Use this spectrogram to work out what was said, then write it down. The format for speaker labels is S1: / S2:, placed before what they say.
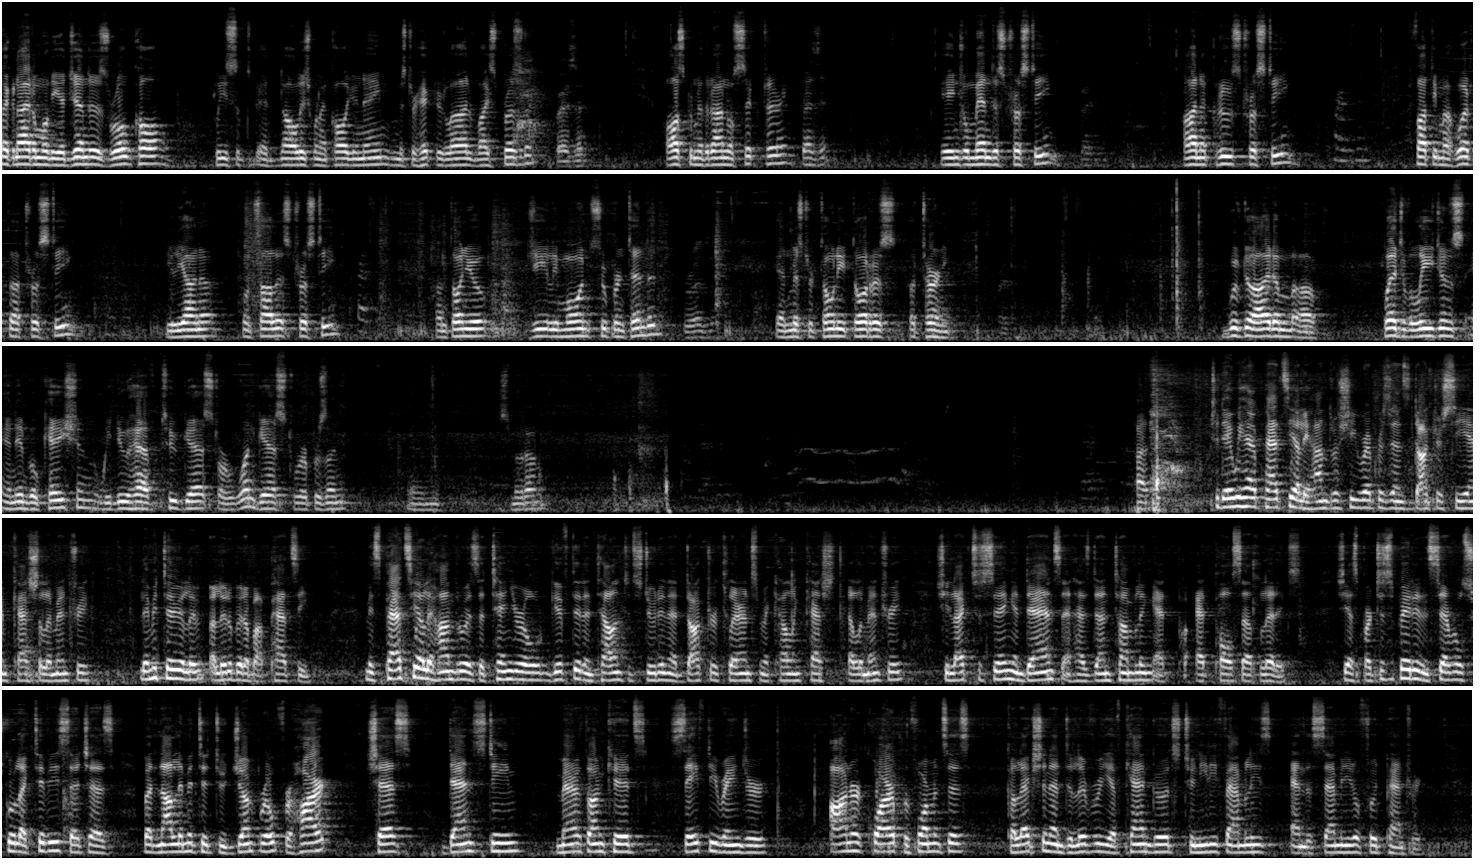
S1: Second item on the agenda is roll call. Please acknowledge when I call your name. Mr. Hector Leal, Vice President.
S2: Present.
S1: Oscar Medrano, Secretary.
S3: Present.
S1: Angel Mendez, Trustee. Ana Cruz, Trustee. Fatima Huerta, Trustee. Ileana Gonzalez, Trustee. Antonio G. Limon, Superintendent. And Mr. Tony Torres, Attorney. Move to item uh, Pledge of Allegiance and Invocation. We do have two guests, or one guest to represent. And Ms. Medrano?
S3: Uh, today we have Patsy Alejandro. She represents Dr. CM Cash Elementary. Let me tell you a li- a little bit about Patsy. Miss Patsy Alejandro is a 10-year-old gifted and talented student at Dr. Clarence McCallum Cash Elementary. She likes to sing and dance and has done tumbling at, at Pulse Athletics. She has participated in several school activities such as, but not limited to jump rope for heart, chess, dance team, marathon kids, safety ranger, honor choir performances, collection and delivery of canned goods to needy families, and the San Benito Food Pantry.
